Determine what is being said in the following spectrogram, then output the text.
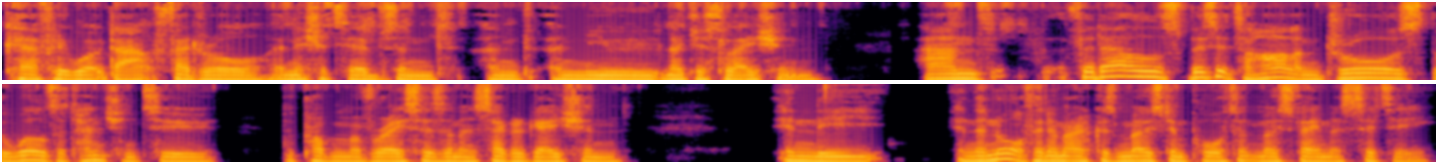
carefully worked out federal initiatives and, and, and new legislation. And Fidel's visit to Harlem draws the world's attention to the problem of racism and segregation in the, in the North, in America's most important, most famous city,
